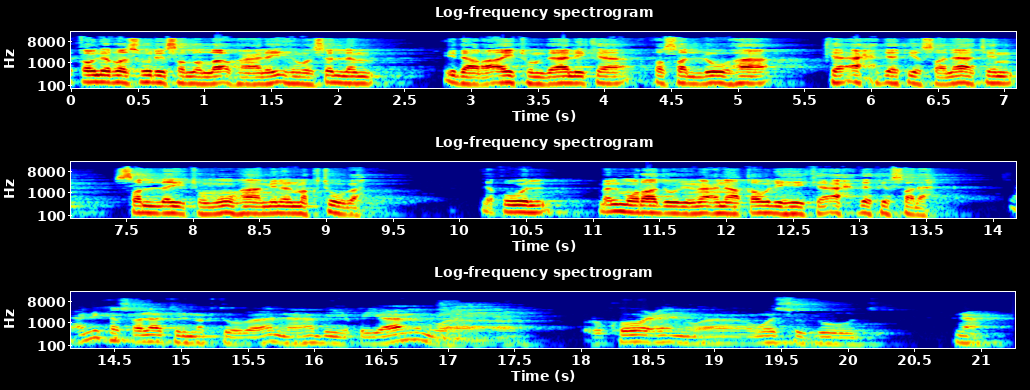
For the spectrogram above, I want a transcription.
بقول الرسول صلى الله عليه وسلم إذا رأيتم ذلك فصلوها كأحدث صلاة صليتموها من المكتوبة. يقول ما المراد بمعنى قوله كأحدث صلاة؟ يعني كصلاة المكتوبة أنها بقيام وركوع وسجود. نعم.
